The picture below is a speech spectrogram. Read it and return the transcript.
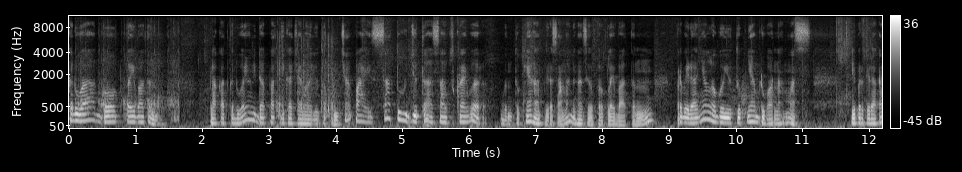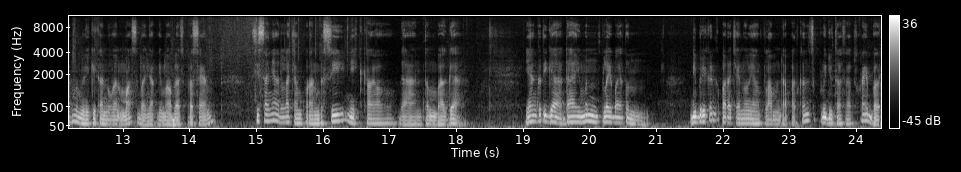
Kedua, Gold Play Button. Plakat kedua yang didapat jika channel YouTube mencapai 1 juta subscriber. Bentuknya hampir sama dengan silver play button, perbedaannya logo YouTube-nya berwarna emas. Diperkirakan memiliki kandungan emas sebanyak 15%, sisanya adalah campuran besi, nikel, dan tembaga. Yang ketiga, diamond play button. Diberikan kepada channel yang telah mendapatkan 10 juta subscriber,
